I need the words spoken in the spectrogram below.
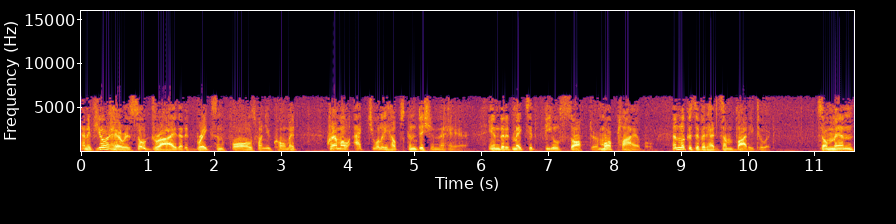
And if your hair is so dry that it breaks and falls when you comb it, Kreml actually helps condition the hair in that it makes it feel softer, more pliable, and look as if it had some body to it. So men,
